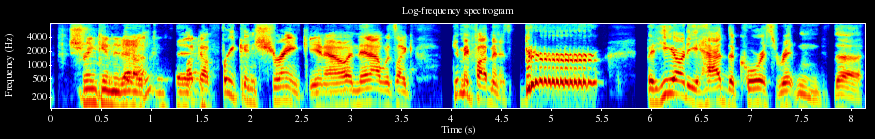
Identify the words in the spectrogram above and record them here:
shrinking it Yeah, out. like a freaking shrink, you know. And then I was like, "Give me five minutes." But he already had the chorus written. The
